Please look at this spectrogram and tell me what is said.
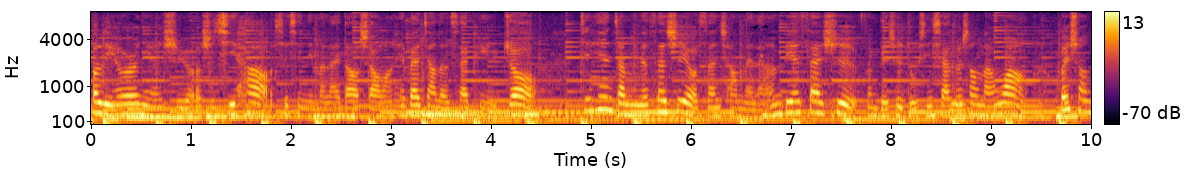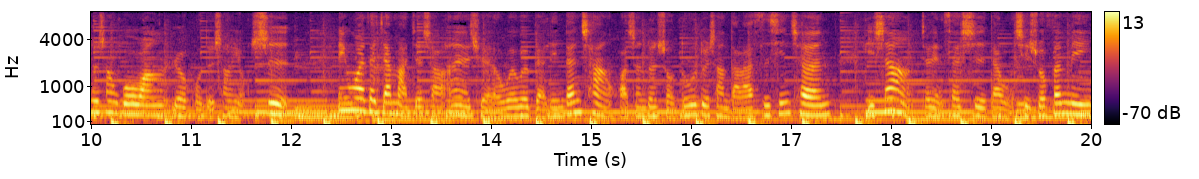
二零二二年十月二十七号，谢谢你们来到小王黑白奖的赛评宇宙。今天讲明的赛事有三场美篮 NBA 赛事，分别是独行侠对上篮网、灰熊对上国王、热火对上勇士。另外再加码介绍 NHL 微微表定单场，华盛顿首都对上达拉斯星城。以上焦点赛事，待我细说分明。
